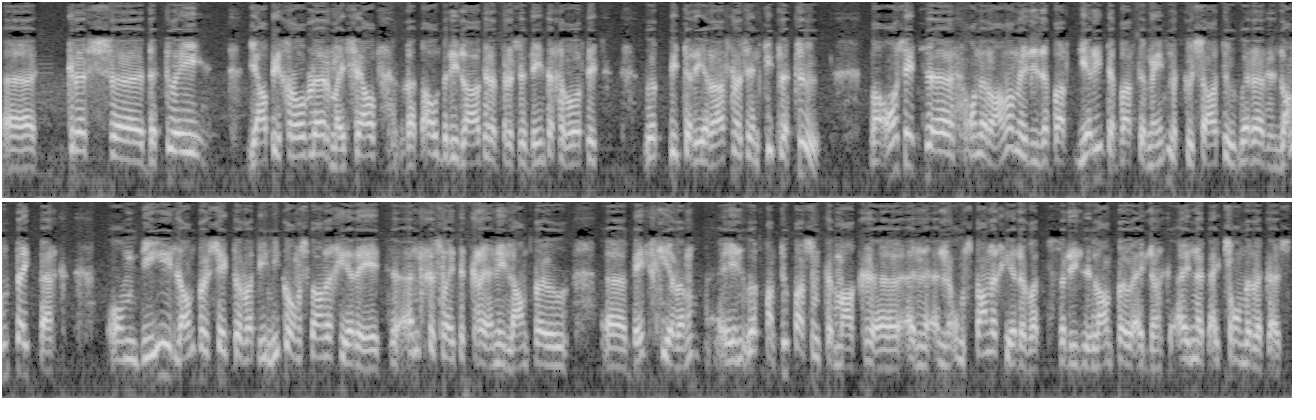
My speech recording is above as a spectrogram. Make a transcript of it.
uh Chris uh, de Toey, Japie Grobler, myself wat al drie latere presidente geword het, ook Pieter Erasmus en Kietle Kloo. Maar ons het uh, onderhandel met die departement die departement met Kusatu oor 'n lang tydperk om die landbousektor wat unieke omstandighede het ingesluit te kry in die landbou uh, wetgewing en ook van toepassing te maak uh, in in omstandighede wat vir die landbou eintlik uitsonderlik is.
